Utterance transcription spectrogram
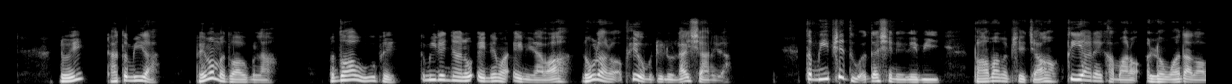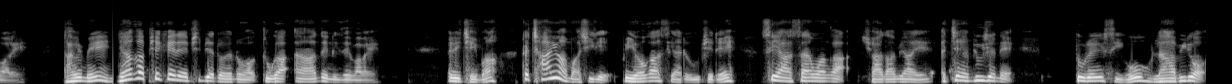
။နှွေဒါသမီးလားဘယ်မှမသွားဘူးမလား။မသွားဘူးအဖေ။သမီးတညာလုံးအိမ်ထဲမှာအိမ်နေတာပါ။နိုးလာတော့အဖေကိုမတွေ့လို့လိုက်ရှာနေတာ။သမီးဖြစ်သူအသက်ရှင်နေသေးပြီးဘာမှမဖြစ်ကြောင်းသိရတဲ့အခါမှာတော့အလွန်ဝမ်းသာသွားပါတယ်။ဒါပေမဲ့ညကဖြစ်ခဲ့တဲ့ဖြစ်ပျက်တော့တော့သူကအံ့အားသင့်နေစေပါပဲ။အဲ့ဒီချိန်မှာတခြားရွာမှာရှိတဲ့ပယောဂဆရာတူဖြစ်တဲ့ဆရာဆန်းဝမ်းကရွာသားများရဲ့အကြံပြုချက်နဲ့သူရင်းစီကိုလာပြီးတော့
